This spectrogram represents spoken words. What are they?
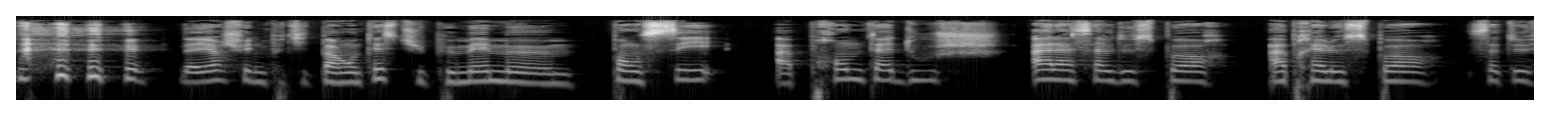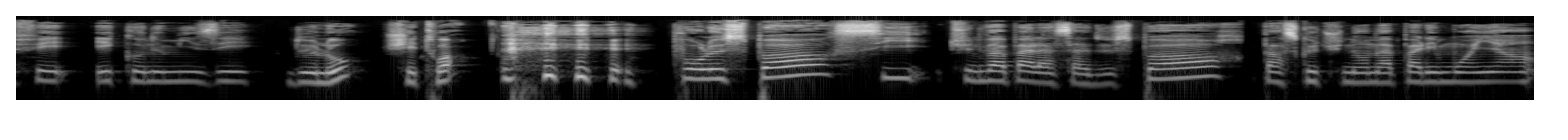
D'ailleurs, je fais une petite parenthèse, tu peux même penser à prendre ta douche à la salle de sport après le sport, ça te fait économiser de l'eau chez toi. Pour le sport, si tu ne vas pas à la salle de sport parce que tu n'en as pas les moyens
